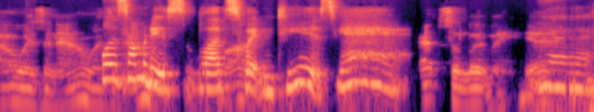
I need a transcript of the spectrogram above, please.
hours and hours. well and somebody's hours blood life. sweat and tears yeah Absolutely, yeah. yeah,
